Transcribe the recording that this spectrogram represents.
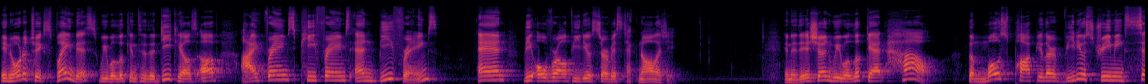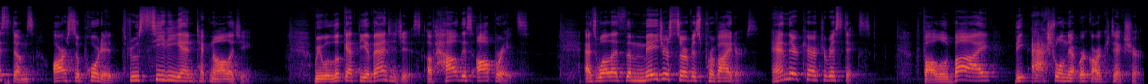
In order to explain this, we will look into the details of iframes, p-frames, and b-frames, and the overall video service technology. In addition, we will look at how the most popular video streaming systems are supported through CDN technology. We will look at the advantages of how this operates, as well as the major service providers and their characteristics, followed by the actual network architecture,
